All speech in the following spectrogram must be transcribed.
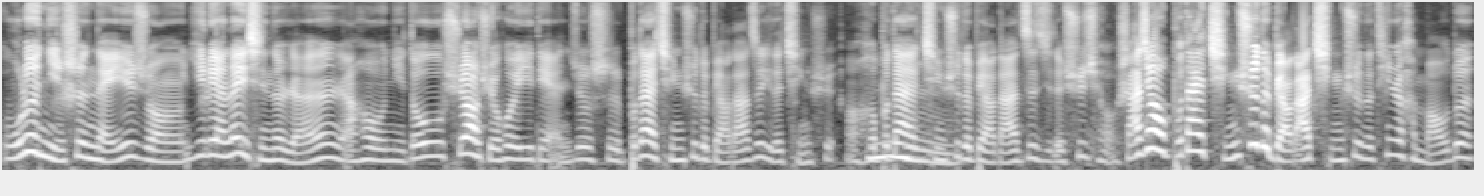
无论你是哪一种依恋类型的人，然后你都需要学会一点，就是不带情绪的表达自己的情绪啊，和不带情绪的表达自己的需求。啥叫不带情绪的表达情绪呢？听着很矛盾，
